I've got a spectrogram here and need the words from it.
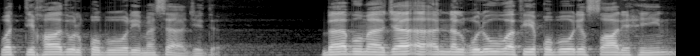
واتخاذ القبور مساجد. باب ما جاء أن الغلو في قبور الصالحين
